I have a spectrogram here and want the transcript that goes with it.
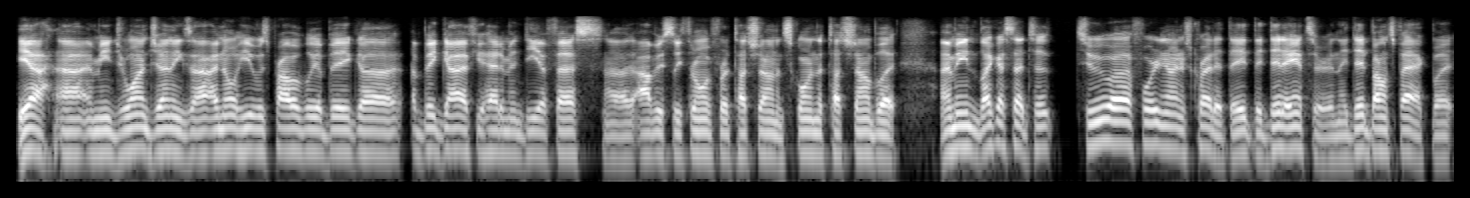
yeah, uh, I mean, Jauan Jennings, I, I know he was probably a big uh, a big guy if you had him in DFS. Uh, obviously throwing for a touchdown and scoring the touchdown, but I mean, like I said, to to uh, 49ers credit, they they did answer and they did bounce back, but.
